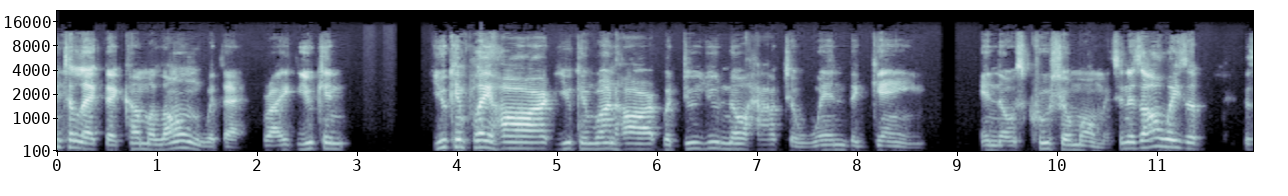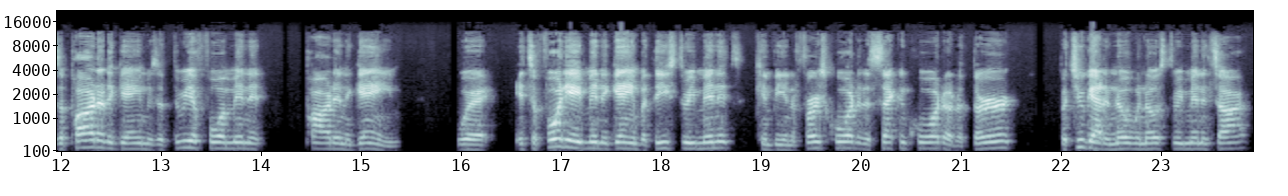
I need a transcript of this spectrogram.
intellect that come along with that, right? You can you can play hard, you can run hard, but do you know how to win the game in those crucial moments? And there's always a there's a part of the game, there's a three or four minute part in the game where it's a 48 minute game, but these three minutes can be in the first quarter, the second quarter, or the third. But you got to know when those three minutes are.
